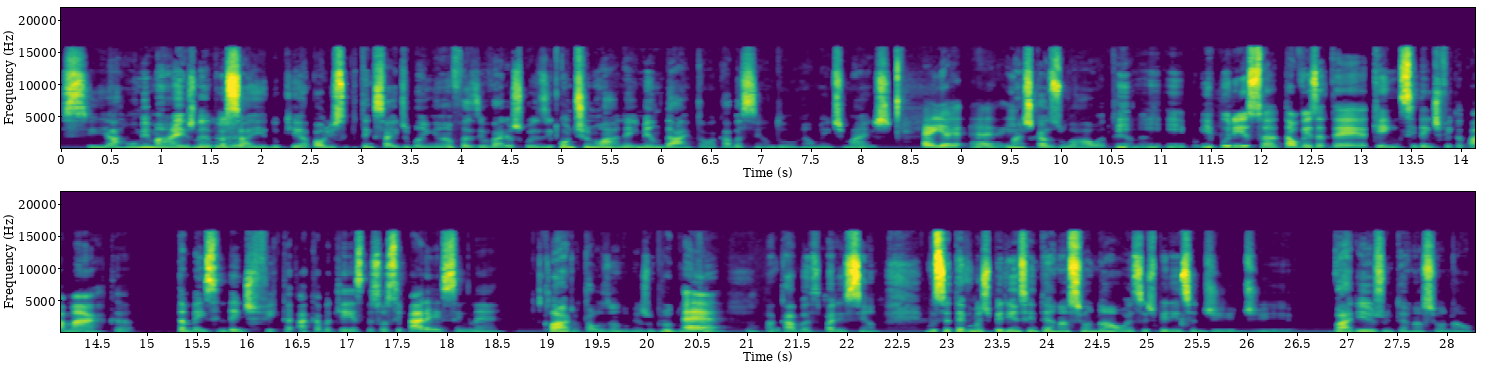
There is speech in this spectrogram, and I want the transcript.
se arrume mais, né, uhum. para sair do que a paulista que tem que sair de manhã, fazer várias coisas e continuar, né, emendar. Então acaba sendo realmente mais é, é, é mais e, casual até, e, né? E, e, e por isso talvez até quem se identifica com a marca também se identifica, acaba que aí as pessoas se parecem, né? Claro, tá usando o mesmo produto, é, um acaba se parecendo. Você teve uma experiência internacional, essa experiência de, de varejo internacional.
